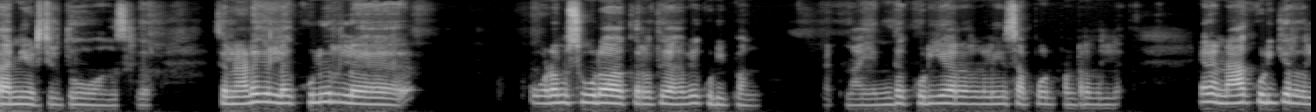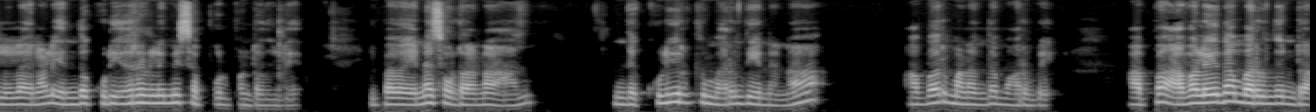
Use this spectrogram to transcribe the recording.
தண்ணி அடிச்சுட்டு தூங்குவாங்க சிலர். சில நாடுகளில் குளிரில் உடம்பு சூடாக்குறதுக்காகவே குடிப்பாங்க. பட் நான் எந்த குடியாரர்களையும் சப்போர்ட் பண்ணுறதில்ல ஏன்னா நான் குடிக்கிறது இல்லை அதனால் எந்த குடியாரங்களையுமே சப்போர்ட் பண்ணுறது கிடையாது. இப்போ என்ன சொல்கிறான்னா இந்த குளிருக்கு மருந்து என்னென்னா அவர் மணந்த மார்பே. அப்போ அவளே தான் மருந்துன்றா.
